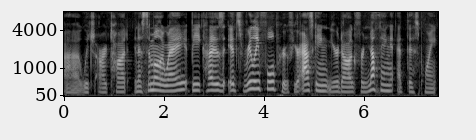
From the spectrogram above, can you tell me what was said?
uh, which are taught in a similar way because it's really foolproof. You're asking your dog for nothing at this point,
